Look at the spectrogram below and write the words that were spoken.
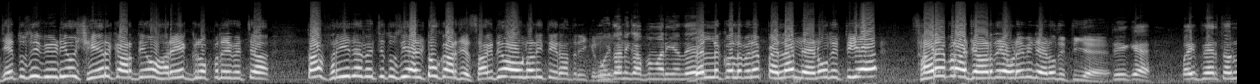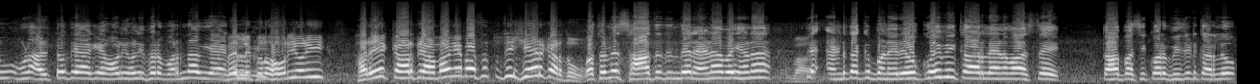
ਜੇ ਤੁਸੀਂ ਵੀਡੀਓ ਸ਼ੇਅਰ ਕਰਦੇ ਹੋ ਹਰੇਕ ਗਰੁੱਪ ਦੇ ਵਿੱਚ ਤਾਂ ਫ੍ਰੀ ਦੇ ਵਿੱਚ ਤੁਸੀਂ ਐਲਟੋ ਕਰ ਜੇ ਸਕਦੇ ਹੋ ਆਉਣ ਵਾਲੀ 13 ਤਰੀਕ ਨੂੰ। ਕੋਈ ਤਾਂ ਨਹੀਂ ਗੱਪ ਮਾਰੀ ਜਾਂਦੇ। ਬਿਲਕੁਲ ਵੀਰੇ ਪਹਿਲਾਂ ਨੈਨੋ ਦਿੱਤੀ ਹੈ ਸਾਰੇ ਭਰਾ ਜਾਣਦੇ ਹੋਣੇ ਵੀ ਨੈਨੋ ਦਿੱਤੀ ਹੈ। ਠੀਕ ਹੈ। ਭਾਈ ਫਿਰ ਤੁਹਾਨੂੰ ਹੁਣ ਅਲਟੋ ਤੇ ਆ ਗਏ ਹੌਲੀ ਹੌਲੀ ਫਿਰ ਵਰਨਾ ਵੀ ਆਇਆ। ਬਿਲਕੁਲ ਹੌਲੀ ਹੌਲੀ ਹਰੇਕ ਕਾਰ ਤੇ ਆਵਾਂਗੇ ਬਸ ਤੁਸੀਂ ਸ਼ੇਅਰ ਕਰ ਦਿਓ। ਬਸ ਉਹਨੇ ਸਾਥ ਦਿੰਦੇ ਰਹਿਣਾ ਬਈ ਹਨਾ? ਤੇ ਐਂਡ ਤੱਕ ਬਣੇ ਰਹੋ ਕੋਈ ਵੀ ਕਾਰ ਲੈਣ ਵਾਸਤੇ। ਤਾਂ ਬਸ ਇੱਕ ਵਾਰ ਵਿਜ਼ਿਟ ਕਰ ਲਿਓ।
